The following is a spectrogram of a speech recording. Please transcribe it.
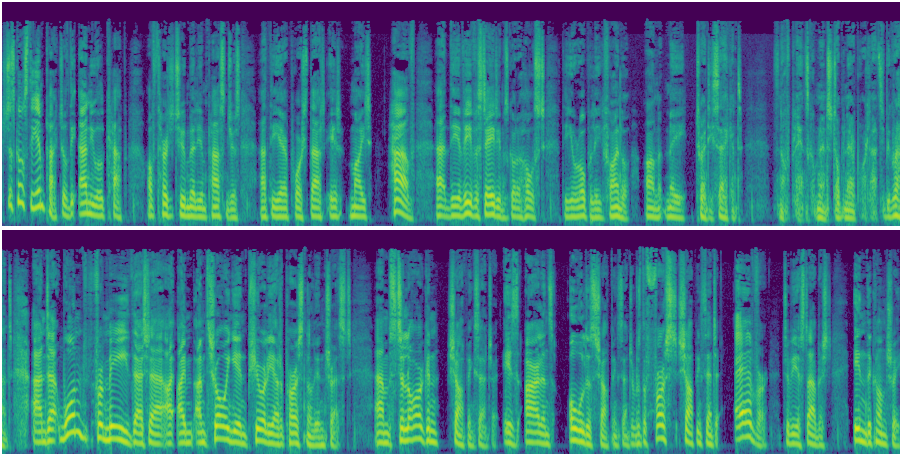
to discuss the impact of the annual cap of 32 million passengers at the airport that it might have. Uh, the Aviva Stadium is going to host the Europa League final on May 22nd. There's enough planes coming into Dublin Airport, lads. You'd be grand. And uh, one for me that uh, I, I'm, I'm throwing in purely out of personal interest. Um, Stillorgan Shopping Centre is Ireland's oldest shopping centre. It was the first shopping centre ever to be established in the country.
